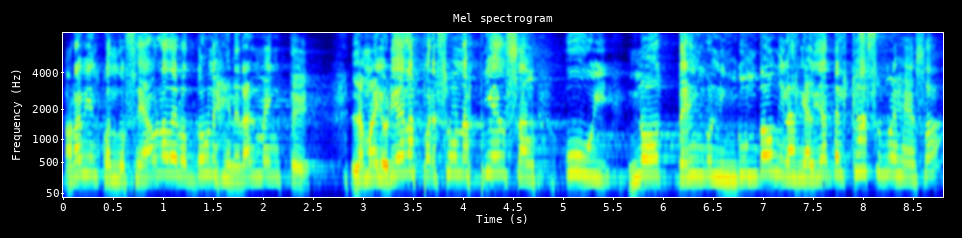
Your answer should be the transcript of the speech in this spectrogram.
Ahora bien, cuando se habla de los dones, generalmente la mayoría de las personas piensan, uy, no tengo ningún don y la realidad del caso no es esa.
